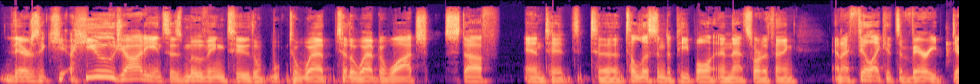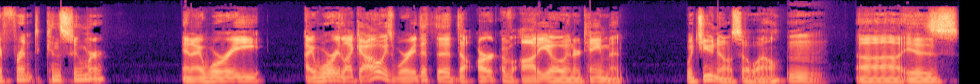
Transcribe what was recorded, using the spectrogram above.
there's a, hu- huge audiences moving to the to web to the web to watch stuff and to to to listen to people and that sort of thing and i feel like it's a very different consumer and i worry i worry like i always worry that the the art of audio entertainment which you know so well Mm. uh, is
